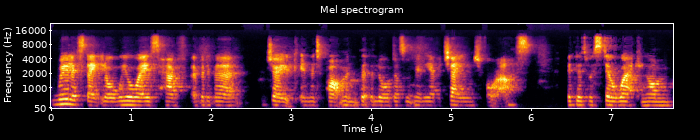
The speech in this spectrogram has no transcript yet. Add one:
real estate law. We always have a bit of a joke in the department that the law doesn't really ever change for us because we're still working on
